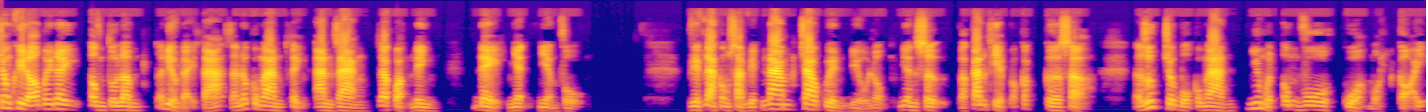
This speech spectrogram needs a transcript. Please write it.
trong khi đó mới đây, ông Tô Lâm đã điều đại tá giám đốc công an tỉnh An Giang ra Quảng Ninh để nhận nhiệm vụ. Việc Đảng Cộng sản Việt Nam trao quyền điều động nhân sự và can thiệp vào các cơ sở đã giúp cho Bộ Công an như một ông vua của một cõi.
